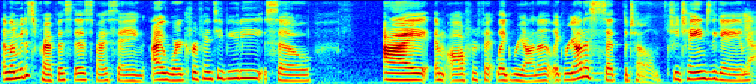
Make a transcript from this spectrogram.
And let me just preface this by saying I work for Fenty Beauty, so I am all for Fen- like Rihanna. Like Rihanna set the tone. She changed the game. Yeah.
